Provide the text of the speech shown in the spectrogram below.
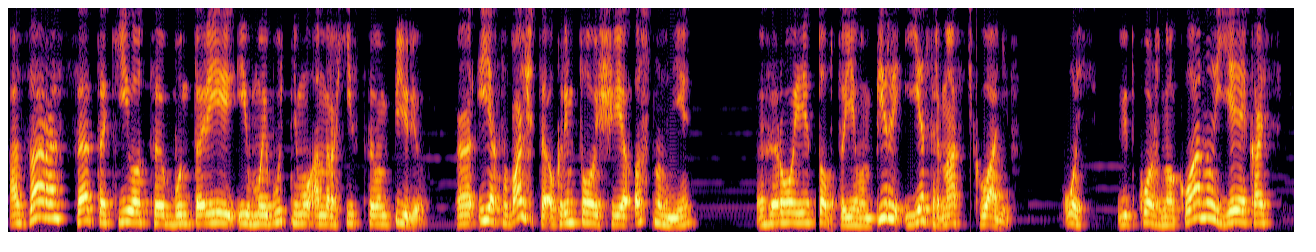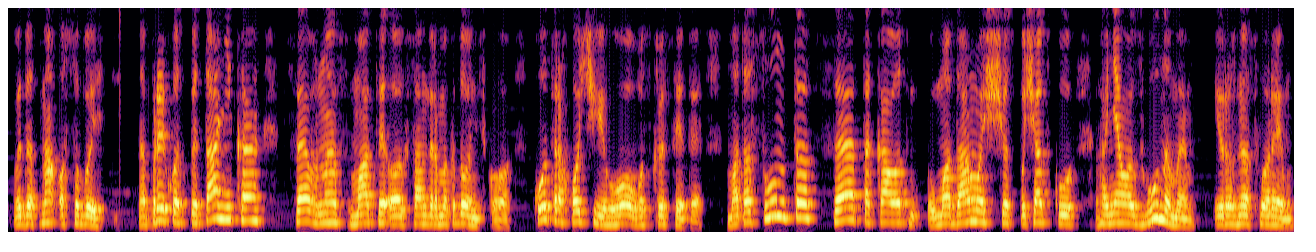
а зараз це такі от бунтарі і в майбутньому анархісти вампірів. Е, і як ви бачите, окрім того, що є основні герої, тобто є вампіри, і є 13 кланів. Ось від кожного клану є якась видатна особистість. Наприклад, Питаніка це в нас мати Олександра Македонського, котра хоче його воскресити. Матасунта це така от мадама, що спочатку ганяла з гунами і рознесла Рим,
